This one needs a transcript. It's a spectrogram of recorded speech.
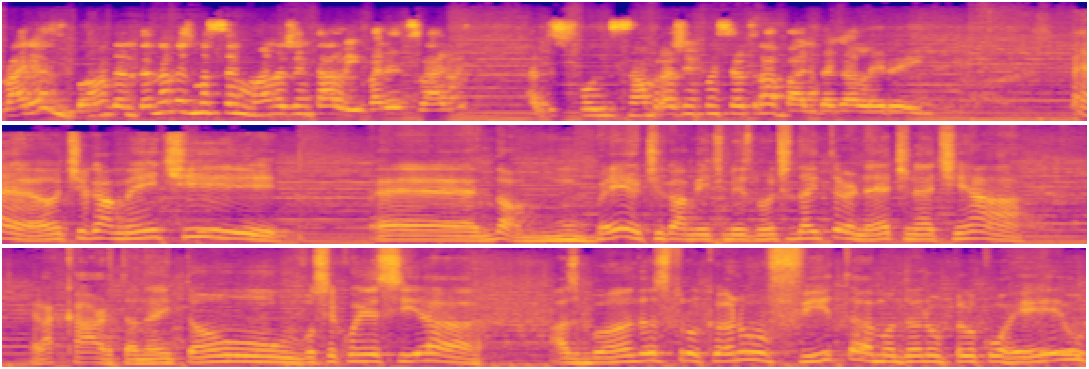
várias bandas. Até na mesma semana a gente tá ali, várias lives à disposição para a gente conhecer o trabalho da galera aí. É, antigamente é, não, bem antigamente mesmo, antes da internet, né? Tinha. Era carta, né? Então você conhecia as bandas trocando fita, mandando pelo correio.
